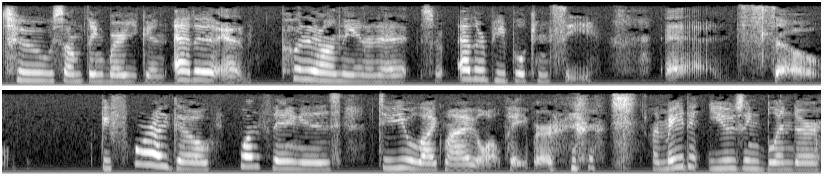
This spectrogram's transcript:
to something where you can edit and put it on the internet so other people can see. And so, before I go, one thing is, do you like my wallpaper? I made it using Blender,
